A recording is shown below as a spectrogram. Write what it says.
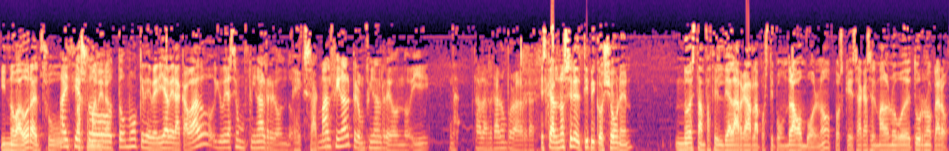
innovadora en su, Hay a su cierto manera. tomo que debería haber acabado y hubiera sido un final redondo. Exacto. Mal final, pero un final redondo. Y nah, la alargaron por alargar. Es que al no ser el típico shonen, no es tan fácil de alargarla, pues tipo un Dragon Ball, ¿no? Pues que sacas el malo nuevo de turno, claro.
